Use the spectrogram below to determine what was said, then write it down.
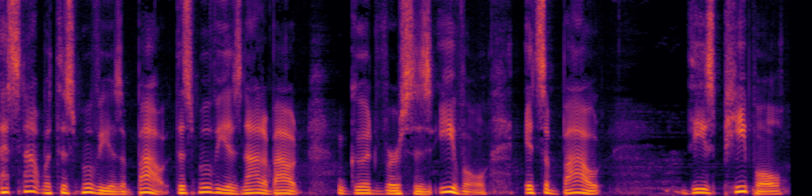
that's not what this movie is about. This movie is not about good versus evil. It's about these people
